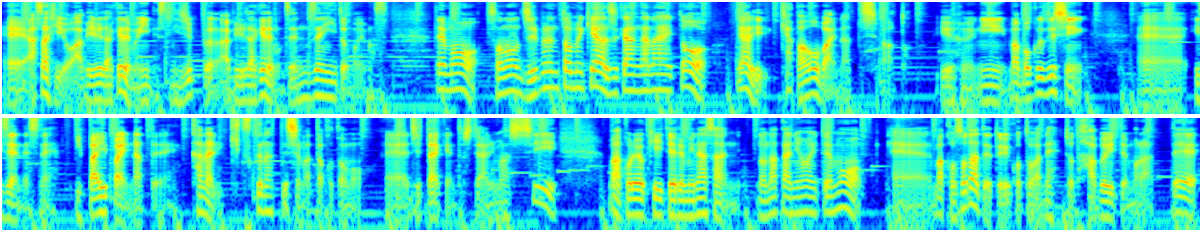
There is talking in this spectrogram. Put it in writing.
えー、朝日を浴びるだけでもいいです。20分浴びるだけでも全然いいと思います。でも、その自分と向き合う時間がないと、やはりキャパオーバーになってしまうと。いうふうに、まあ、僕自身、えー、以前ですね、いっぱいいっぱいになってね、かなりきつくなってしまったことも、えー、実体験としてありますし、まあこれを聞いている皆さんの中においても、えー、まあ子育てということはね、ちょっと省いてもらって、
